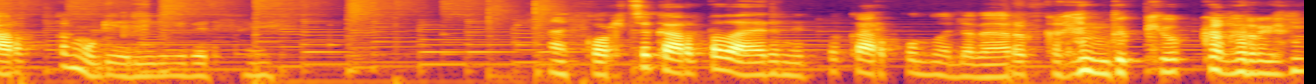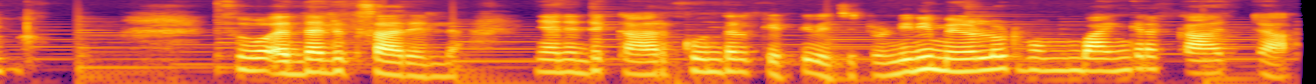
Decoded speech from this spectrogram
കറുത്ത മുടിയല്ലേ വരുന്നേ? ആ കുറച്ച് കറുത്തതായിരുന്നു. ഇപ്പോൾ കറുപ്പൊന്നുമല്ല വേറെ എന്തൊക്കെയോ കളറിയുന്നു സോ എന്തായാലും സാരമില്ല. ഞാൻ എന്റെ കാർക്കൂന്തൽ കെട്ടി വെച്ചിട്ടുണ്ട്. ഇനി മേളിലോട്ട് പോകുമ്പോൾ ഭയങ്കര കാറ്റാണ്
